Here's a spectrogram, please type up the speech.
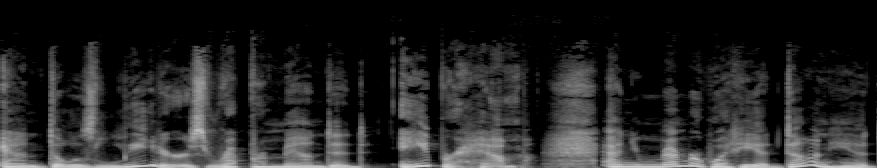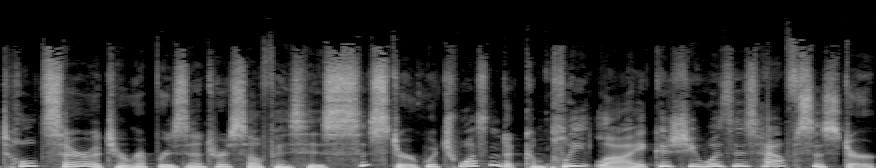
And those leaders reprimanded Abraham. And you remember what he had done? He had told Sarah to represent herself as his sister, which wasn't a complete lie because she was his half sister.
